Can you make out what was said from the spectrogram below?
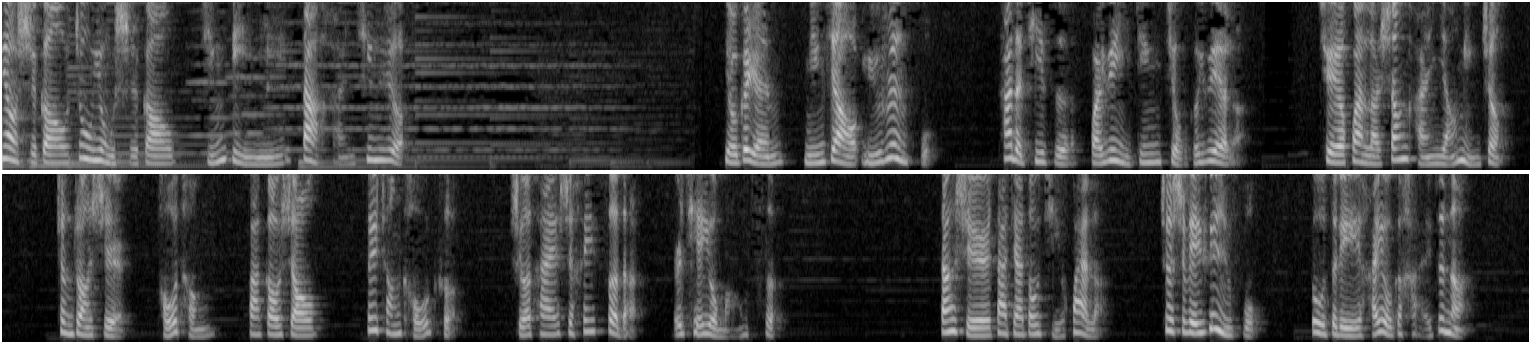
妙石膏重用石膏，井底泥大寒清热。有个人名叫于润甫，他的妻子怀孕已经九个月了，却患了伤寒阳明症，症状是头疼、发高烧、非常口渴，舌苔是黑色的，而且有芒刺。当时大家都急坏了，这是位孕妇，肚子里还有个孩子呢，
